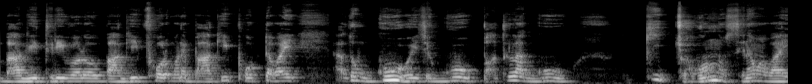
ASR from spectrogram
বাঘি থ্রি বলো, বাঘি ফোর মানে বাঘি ফোরটা ভাই একদম গু হয়েছে, গু, পাতলা গু। কি জঘন্য সিনেমা ভাই।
